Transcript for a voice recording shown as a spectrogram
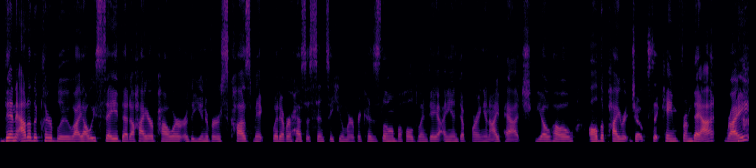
then out of the clear blue, I always say that a higher power or the universe, cosmic, whatever, has a sense of humor because lo and behold, one day I end up wearing an eye patch, yo ho, all the pirate jokes that came from that, right?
